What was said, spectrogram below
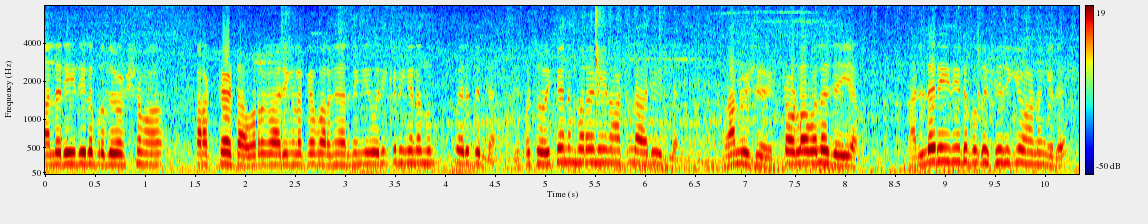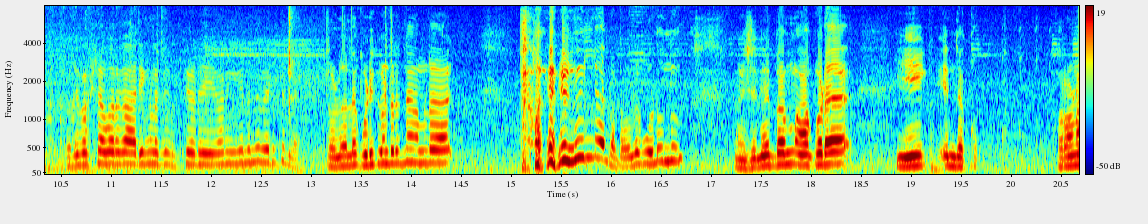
നല്ല രീതിയിൽ പ്രതിപക്ഷം കറക്റ്റായിട്ട് അവരുടെ കാര്യങ്ങളൊക്കെ പറഞ്ഞായിരുന്നെങ്കിൽ ഒരിക്കലും ഇങ്ങനെയൊന്നും വരത്തില്ല. ഇതിപ്പോൾ ചോദിക്കാനും പറയാനും ഈ നാട്ടിൽ ആരും ഇല്ല അതാണ് വിഷയം. ഇഷ്ടമുള്ള പോലെ ചെയ്യാം. നല്ല രീതിയിൽ പ്രതിഷേധിക്കുവാണെങ്കിൽ പ്രതിപക്ഷം അവരുടെ കാര്യങ്ങളൊക്കെ കൃത്യമായിട്ട് ചെയ്യുവാണെങ്കിൽ ഇങ്ങനെയൊന്നും വരത്തില്ല. പെട്രോൾ വില കൂടിക്കൊണ്ടിരുന്ന നമ്മുടെ ഇല്ല പെട്രോൾ കൂടുന്നു. മനുഷ്യനെ ഇപ്പം ആ കൂടെ ഈ എന്താ കൊറോണ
